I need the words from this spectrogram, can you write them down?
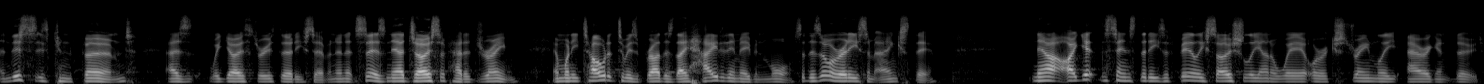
And this is confirmed as we go through 37. And it says, Now Joseph had a dream. And when he told it to his brothers, they hated him even more. So there's already some angst there. Now, I get the sense that he's a fairly socially unaware or extremely arrogant dude.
